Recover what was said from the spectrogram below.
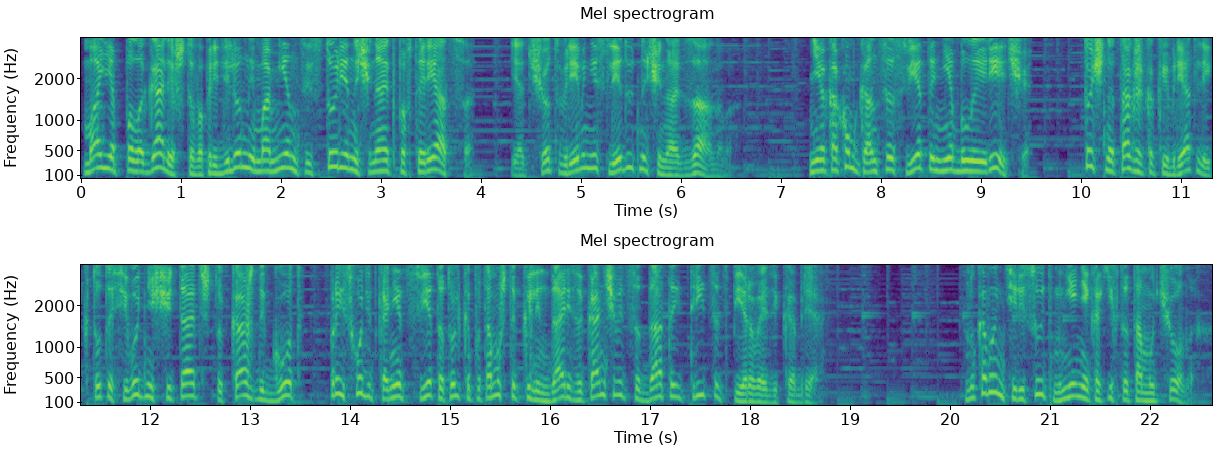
Майя полагали, что в определенный момент история начинает повторяться, и отсчет времени следует начинать заново. Ни о каком конце света не было и речи, Точно так же, как и вряд ли кто-то сегодня считает, что каждый год происходит конец света только потому, что календарь заканчивается датой 31 декабря. Ну кого интересует мнение каких-то там ученых?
